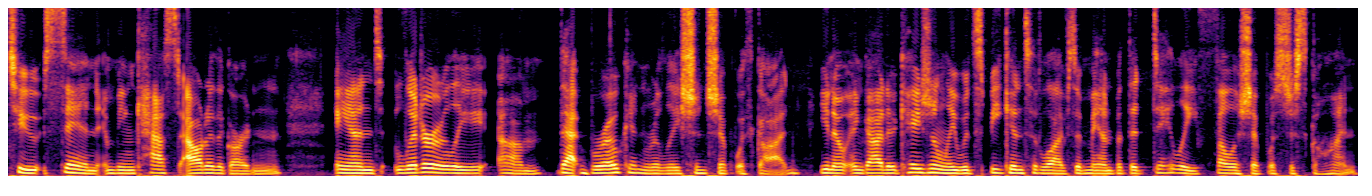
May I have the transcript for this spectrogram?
to sin and being cast out of the garden and literally um, that broken relationship with God, you know, and God occasionally would speak into the lives of man, but the daily fellowship was just gone.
